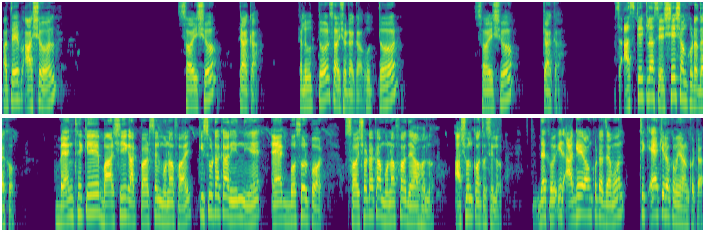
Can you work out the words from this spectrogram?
অতএব আসল ছয়শো টাকা। তাহলে উত্তর ছয়শো টাকা। উত্তর ছয়শো টাকা। আচ্ছা আজকের ক্লাসের শেষ অঙ্কটা দেখো। ব্যাংক থেকে বার্ষিক আট পার্সেন্ট মুনাফায় কিছু টাকা ঋণ নিয়ে এক বছর পর ছয়শো টাকা মুনাফা দেওয়া হলো। আসল কত ছিল? দেখো, এর আগের অঙ্কটা যেমন, ঠিক একই রকমের অঙ্কটা।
